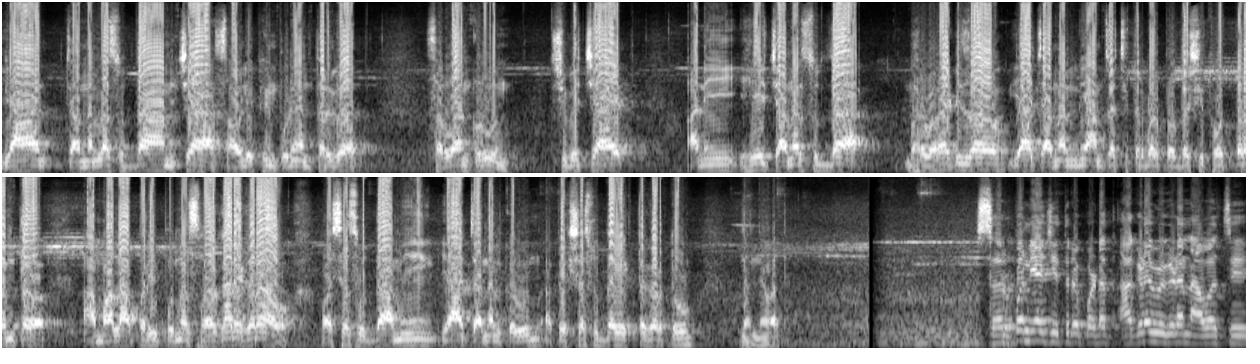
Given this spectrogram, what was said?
या चॅनलला सुद्धा आमच्या सावली फिल्म पुणे अंतर्गत सर्वांकडून शुभेच्छा आहेत. आणि हे चॅनलसुद्धा भरभराटी जावं या चॅनलने आमचा चित्रपट प्रदर्शित होतपर्यंत आम्हाला परिपूर्ण सहकार्य करावं असं सुद्धा आम्ही या चॅनलकडून अपेक्षासुद्धा व्यक्त करतो. धन्यवाद. सरपण या चित्रपटात आगळ्या वेगळ्या नावाचे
